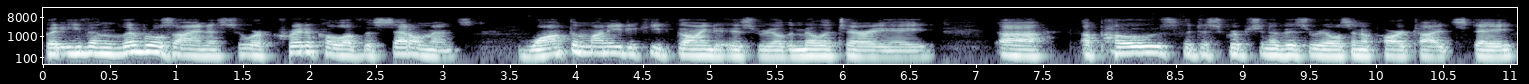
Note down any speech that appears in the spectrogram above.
but even liberal Zionists who are critical of the settlements want the money to keep going to Israel, the military aid, uh, oppose the description of Israel as an apartheid state,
